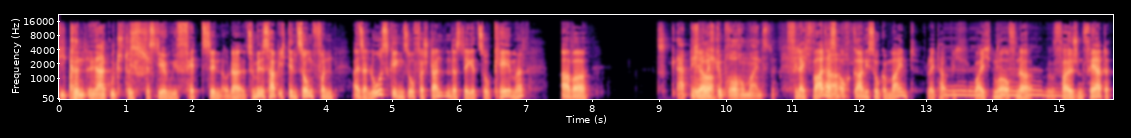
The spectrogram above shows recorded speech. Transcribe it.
Die können, ja gut, Das, das, dass die irgendwie fett sind. Oder zumindest habe ich den Song von, als er losging, so verstanden, dass der jetzt so käme. Aber hat nicht Ja. durchgebrochen, meinst du? vielleicht war das Ja. auch gar nicht so gemeint. Vielleicht hab ich, war ich nur auf einer falschen Fährte.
